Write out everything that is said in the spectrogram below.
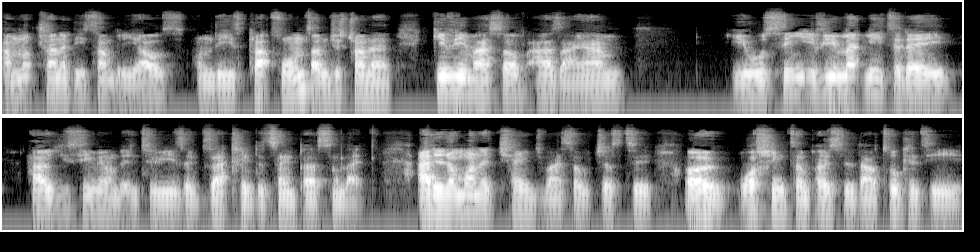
I'm not trying to be somebody else on these platforms. I'm just trying to give you myself as I am. You will see if you met me today, how you see me on the interview is exactly the same person. Like I didn't want to change myself just to oh Washington Post is now talking to you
